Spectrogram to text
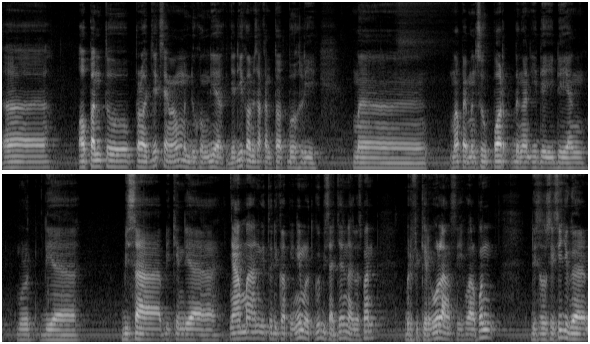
eh, open to projects yang memang mendukung dia. Jadi kalau misalkan Todd Boehly me, apa ya, mensupport dengan ide-ide yang menurut dia bisa bikin dia nyaman gitu di klub ini menurut gue bisa aja Nagelsmann berpikir ulang sih. Walaupun di satu sisi juga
